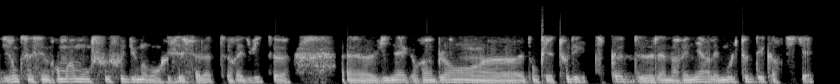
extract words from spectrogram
disons que ça c'est vraiment mon chouchou du moment les échalotes réduites, euh, euh, vinaigre, vin blanc, euh, donc il y a tous les petits codes de la marinière, les moules toutes décortiquées.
